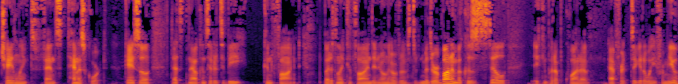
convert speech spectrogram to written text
chain linked fence tennis court. Okay, so that's now considered to be confined, but it's only confined and only over Midrabanan because still it can put up quite a effort to get away from you.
